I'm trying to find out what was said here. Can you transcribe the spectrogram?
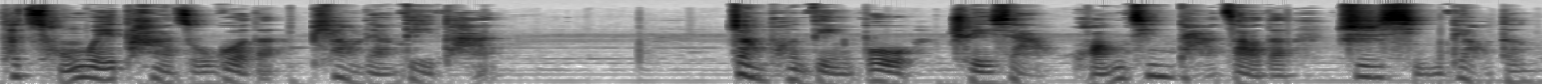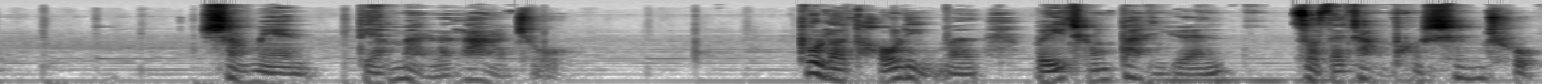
他从未踏足过的漂亮地毯。帐篷顶部垂下黄金打造的枝形吊灯，上面点满了蜡烛。部落头领们围成半圆，坐在帐篷深处，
